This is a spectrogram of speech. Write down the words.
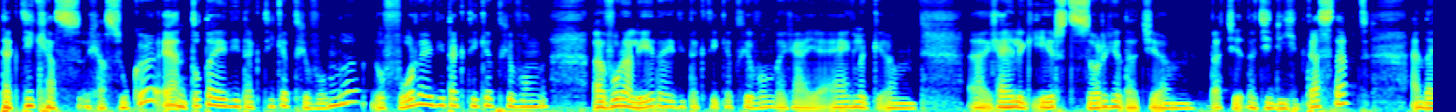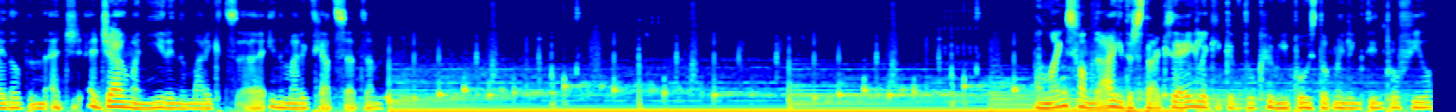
tactiek gaat, gaat zoeken. En totdat je die tactiek hebt gevonden, of voordat je die tactiek hebt gevonden, uh, vooraleer dat je die tactiek hebt gevonden, ga je eigenlijk, um, uh, ga eigenlijk eerst zorgen dat je, dat, je, dat je die getest hebt en dat je dat op een agile manier in de markt, uh, in de markt gaat zetten. Onlangs vandaag, er straks eigenlijk, ik heb het ook gerepost op mijn LinkedIn-profiel,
